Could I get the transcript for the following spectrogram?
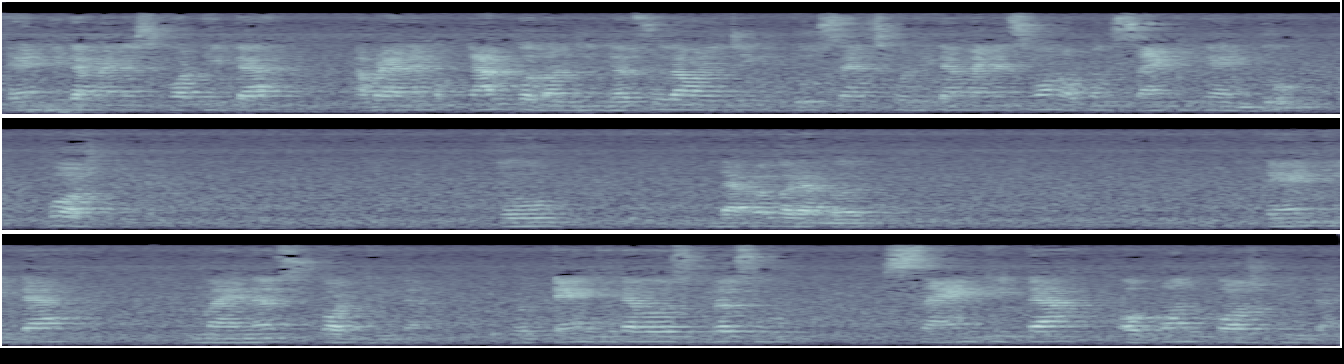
Tan theta minus four theta આપણે આને કામ કરવાનું છે. શું લાવવાનું છે. કે 2 sin cot theta minus 1 upon sin theta into cos theta તો દાખલા બરાબર tan theta minus cot theta તો tan થીટા બરાબર સૂત્ર શું sin theta upon cos theta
